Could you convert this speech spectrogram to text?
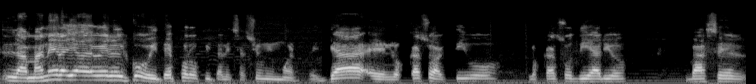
la manera ya de ver el COVID es por hospitalización y muerte. Ya eh, los casos activos, los casos diarios, va a ser,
